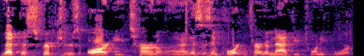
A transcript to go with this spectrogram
that the scriptures are eternal. And this is important. Turn to Matthew 24.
